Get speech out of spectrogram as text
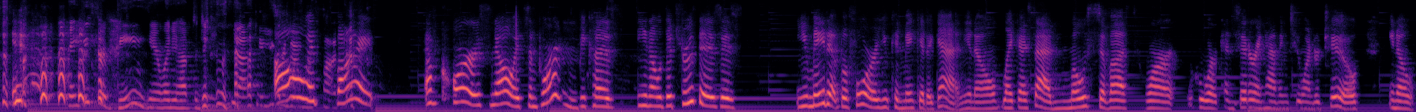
Thank you for being here when you have to do that. yeah, thank you for oh, it's fine. Of course, no, it's important because you know the truth is is you made it before, you can make it again. You know, like I said, most of us who are who are considering having two under two, you know,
